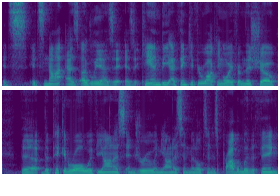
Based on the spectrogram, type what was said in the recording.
it's it's not as ugly as it as it can be. I think if you're walking away from this show, the the pick and roll with Giannis and Jrue and Giannis and Middleton is probably the thing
